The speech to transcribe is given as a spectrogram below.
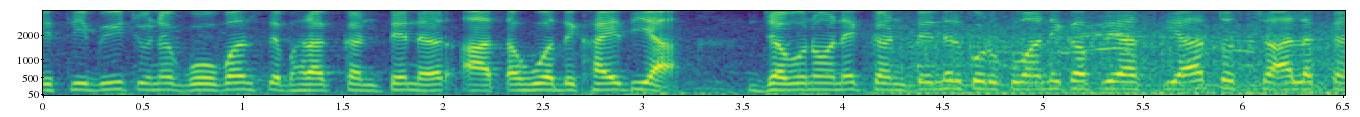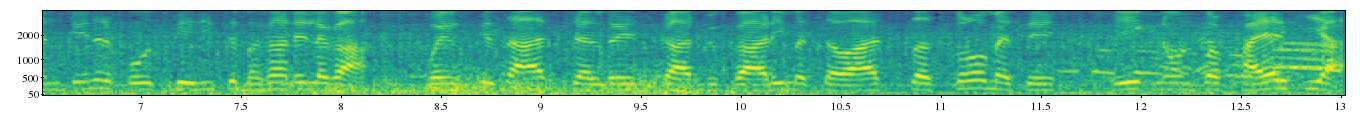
इसी बीच उन्हें गोवंश से भरा कंटेनर आता हुआ दिखाई दिया। जब उन्होंने कंटेनर को रुकवाने का प्रयास किया तो चालक कंटेनर को तेज़ी से भगाने लगा। वहीं उसके साथ चल रही स्कॉर्पियो गाड़ी में सवार तस्करों में से एक ने उन पर फायर किया,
